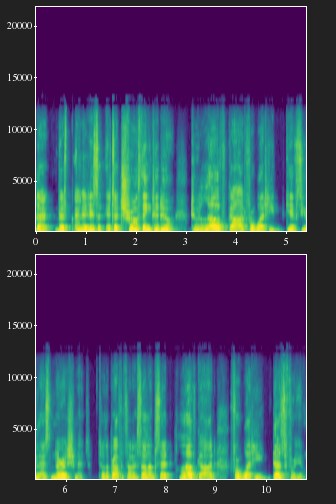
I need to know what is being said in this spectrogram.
that there's, and it is, a, it's a true thing to do to love God for what he gives you as nourishment. So the Prophet ﷺ said, love God for what he does for you.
